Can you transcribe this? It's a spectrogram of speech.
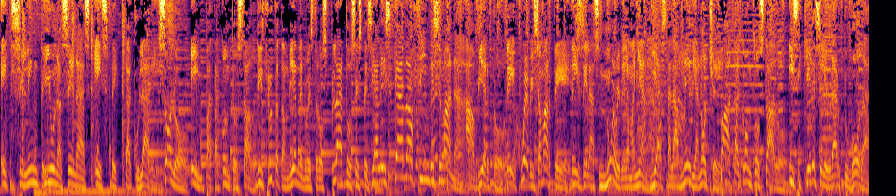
excelente. Y unas cenas espectaculares. Solo en Patacón Tostado. Disfruta también de nuestros platos especiales cada fin de semana. Abierto de jueves a martes. Desde las 9 de la mañana y hasta la medianoche. Patacón Tostado. Y si quieres celebrar tu boda,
